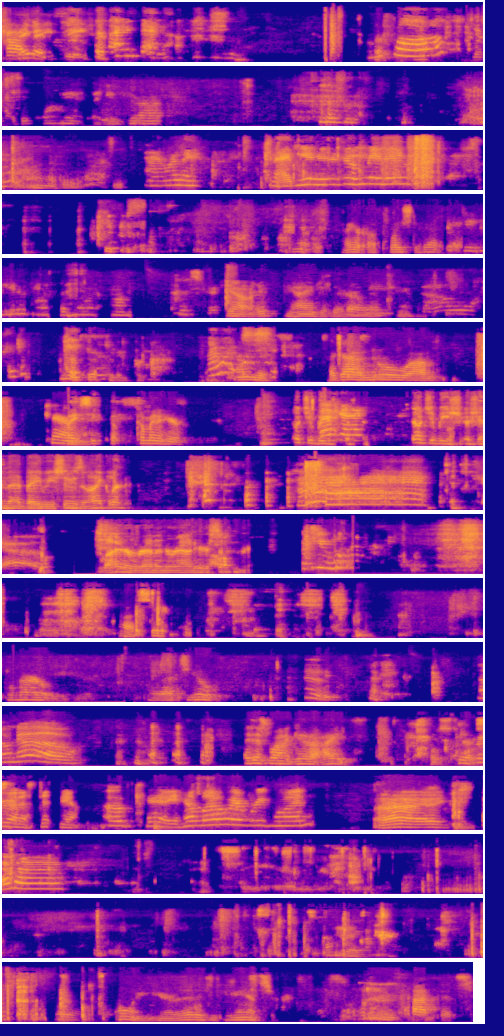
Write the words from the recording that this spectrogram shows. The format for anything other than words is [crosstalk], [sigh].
Hi, Macy. Aw. [laughs] Hi, Renee. Can I be in your Zoom meeting? Hire a place to have. it. Do you have the more, um. Yeah, right behind you there on that table. Oh, I don't- I'm gonna get to the book. I want Find to it. I got a new um, camera. Macy, co- come in here. Don't you be Okay. don't you be shushing that baby Susan Eichler. Go. Mine are running around here somewhere. Uh, see. Where are we here? Yeah, that's you. Oh, no. [laughs] I just want to get a height. We're gonna sit down. Okay, hello, everyone. Hi. Hello. Let's see here. Okay. Going here, that isn't the answer. Got this.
